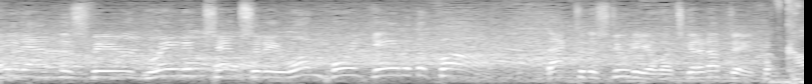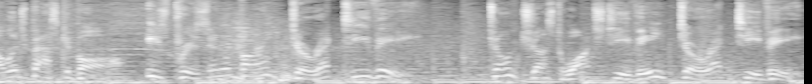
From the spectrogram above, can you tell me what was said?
Great atmosphere, great intensity. One point game at the five. Back to the studio. Let's get an update. Of college basketball is presented by DirecTV. Don't just watch TV, DirecTV.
